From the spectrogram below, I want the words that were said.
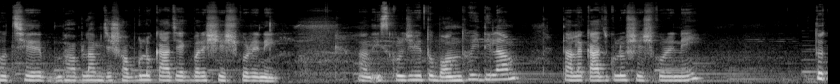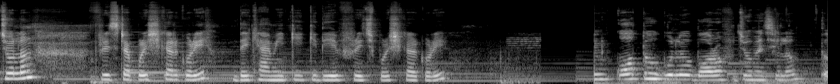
হচ্ছে ভাবলাম যে সবগুলো কাজ একবারে শেষ করে নেই। স্কুল যেহেতু বন্ধই দিলাম, তাহলে কাজগুলো শেষ করে নেই। তো চলুন ফ্রিজটা পরিষ্কার করি, দেখে আমি কি কি দিয়ে ফ্রিজ পরিষ্কার করি। কতগুলো বরফ জমেছিল, তো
